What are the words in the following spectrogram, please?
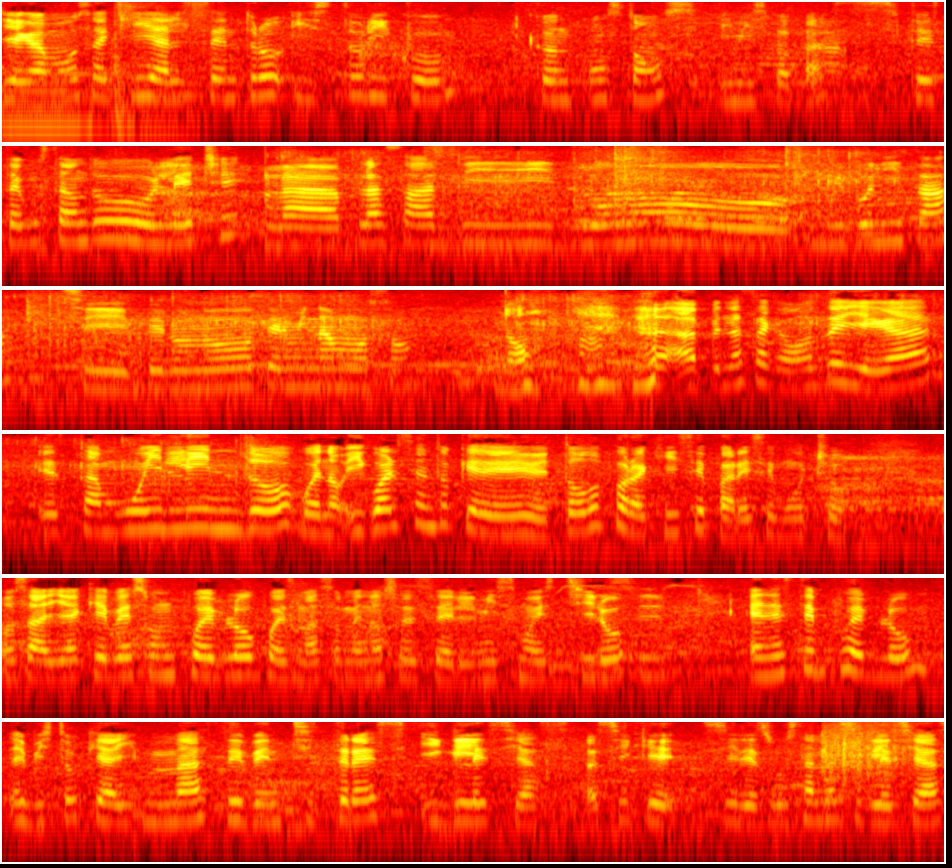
Llegamos aquí al centro histórico con Constance y mis papás. ¿Te está gustando leche? La plaza de Duomo muy bonita, Sí, pero no terminamos. ¿no? Apenas acabamos de llegar, está muy lindo. Bueno, igual siento que todo por aquí se parece mucho. O sea, ya que ves un pueblo, pues más o menos es el mismo estilo. Sí. En este pueblo he visto que hay más de 23 iglesias, así que si les gustan las iglesias,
